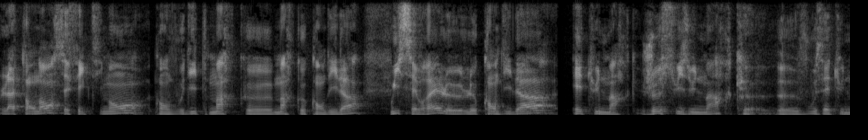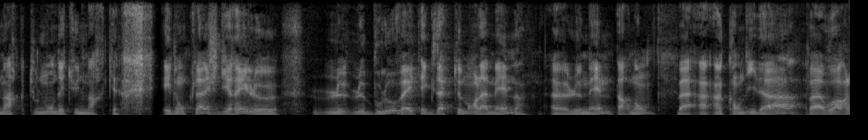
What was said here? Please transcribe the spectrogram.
la tendance effectivement quand vous dites marque marque candidat, oui c'est vrai, le, le, candidat est une marque. Je suis une marque, euh, vous êtes une marque, tout le monde est une marque. Et donc là, je dirais le le, le boulot va être exactement la même. Euh, le même, pardon, bah, un, candidat va avoir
